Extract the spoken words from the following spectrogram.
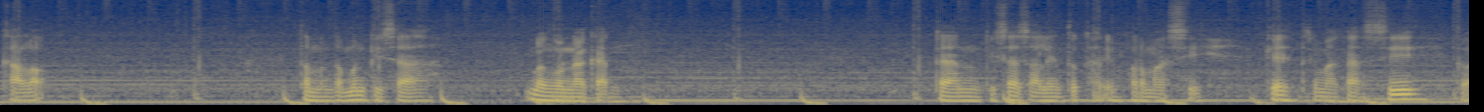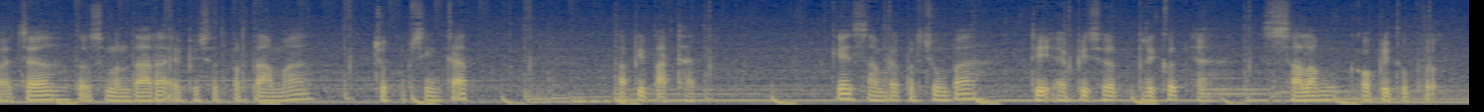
kalau teman-teman bisa menggunakan dan bisa saling tukar informasi. Oke, terima kasih. Itu aja untuk sementara episode pertama cukup singkat tapi padat. Oke, sampai berjumpa di episode berikutnya. Salam kopi tubruk.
